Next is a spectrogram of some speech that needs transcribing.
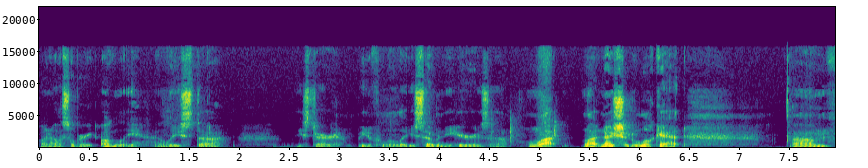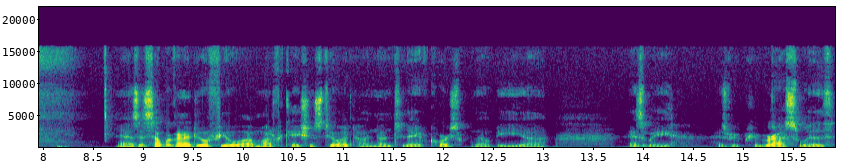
but also very ugly. At least, uh, at least our beautiful little 870 here is a lot, lot nicer to look at. Um, as I said, we're going to do a few uh, modifications to it. Uh, none today, of course. They'll be uh, as we as we progress with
